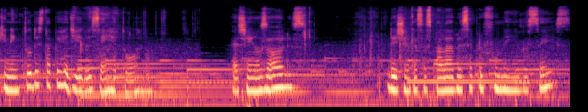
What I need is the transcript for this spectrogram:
que nem tudo está perdido e sem retorno. Fechem os olhos, deixem que essas palavras se aprofundem em vocês.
